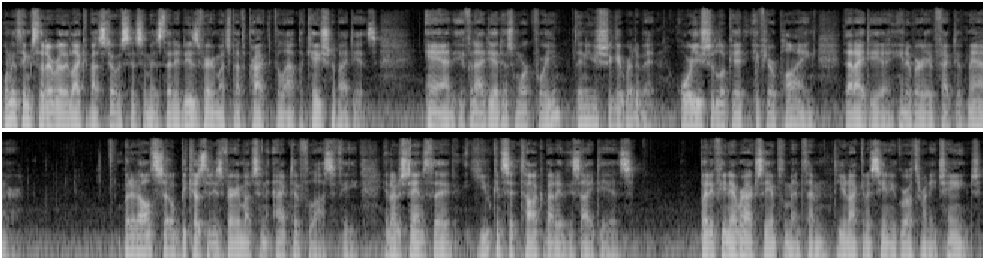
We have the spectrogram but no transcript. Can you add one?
One of the things that I really like about Stoicism is that it is very much about the practical application of ideas. And if an idea doesn't work for you, then you should get rid of it. Or you should look at if you're applying that idea in a very effective manner but it also, because it is very much an active philosophy, it understands that you can sit and talk about these ideas, but if you never actually implement them, you're not going to see any growth or any change.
